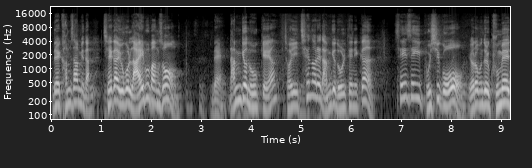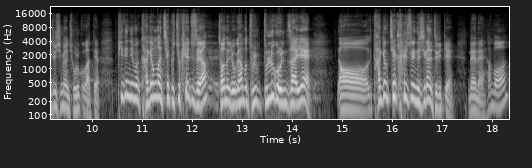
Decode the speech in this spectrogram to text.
네, 감사합니다. 제가 요거 라이브 방송 네 남겨 놓을게요. 저희 채널에 남겨 놓을 테니까 세세히 보시고 여러분들 구매해 주시면 좋을 것 같아요. PD님은 가격만 체크 쭉 해주세요. 저는 여기 한번 둘, 두르고 온 사이에 어, 가격 체크할 수 있는 시간을 드릴게. 네네 한번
